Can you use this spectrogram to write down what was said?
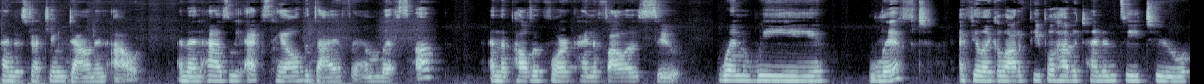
kind of stretching down and out. And then as we exhale, the diaphragm lifts up and the pelvic floor kind of follows suit. When we lift, I feel like a lot of people have a tendency to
